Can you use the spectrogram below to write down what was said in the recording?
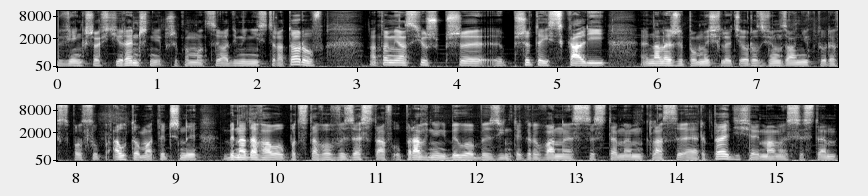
w większości ręcznie przy pomocy administratorów, natomiast już przy, przy tej skali należy pomyśleć o rozwiązaniu, które w sposób automatyczny by nadawało podstawowy zestaw uprawnień, byłoby zintegrowane z systemem klasy ERP. Dzisiaj mamy system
